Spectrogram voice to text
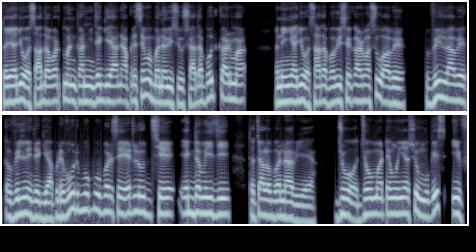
તો અહીંયા જુઓ, સાદા વર્તમાનકાળની જગ્યાએ આને આપણે શેમાં બનાવીશું? સાદા ભૂતકાળમાં. અને અહીંયા જુઓ, સાદા ભવિષ્યકાળમાં શું આવે? વિલ આવે તો વિલની જગ્યાએ આપણે વુડ મૂકવું પડશે, એટલું જ છે, એકદમ ઇઝી તો ચાલો બનાવીએ. જુઓ, જો માટે હું અહીંયા શું મૂકીશ? ઇફ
